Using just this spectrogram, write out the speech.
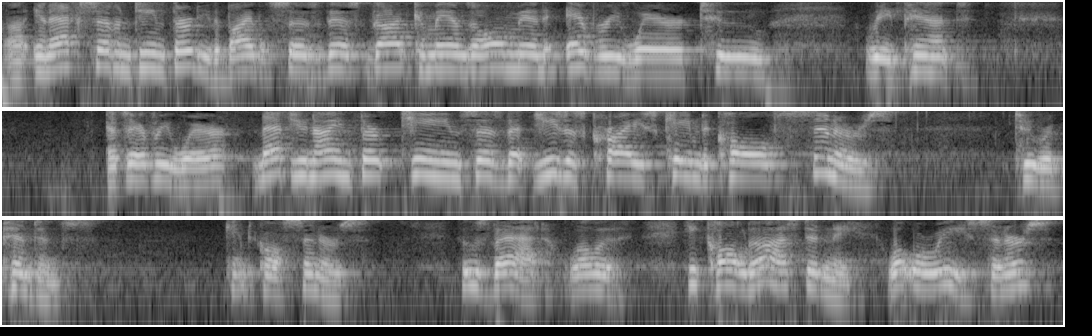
Uh, in Acts 17:30, the Bible says this: God commands all men everywhere to repent. That's everywhere. Matthew 9:13 says that Jesus Christ came to call sinners to repentance. Came to call sinners. Who's that? Well, uh, he called us, didn't he? What were we? Sinners.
